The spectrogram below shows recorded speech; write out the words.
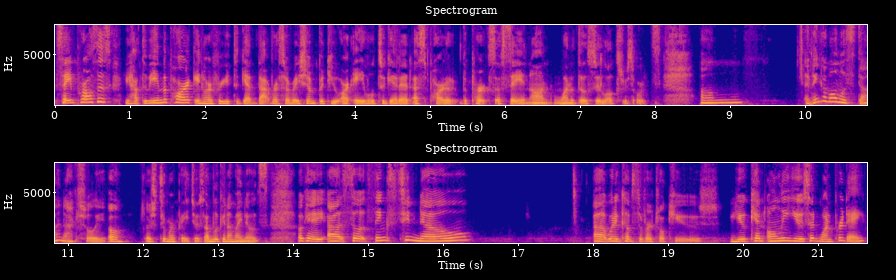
Same process. You have to be in the park in order for you to get that reservation, but you are able to get it as part of the perks of staying on one of those deluxe resorts. Um, I think I'm almost done actually. Oh, there's two more pages. I'm looking at my notes. Okay, uh, so things to know uh, when it comes to virtual queues. You can only use it one per day.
